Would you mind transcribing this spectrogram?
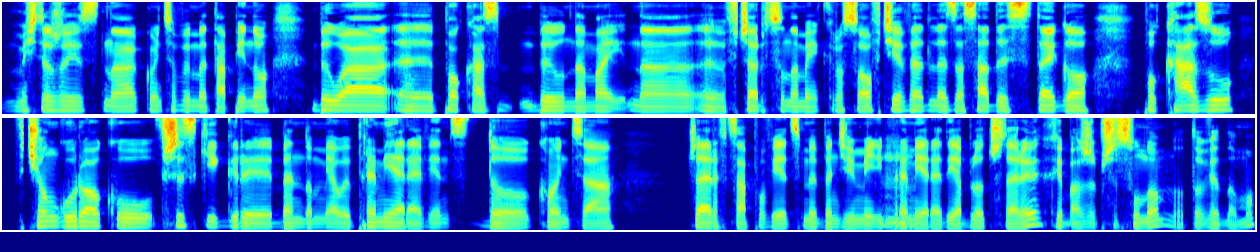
Myślę, że jest na końcowym etapie. No, była y, pokaz, był na, na, y, w czerwcu na Microsoftie. Wedle zasady z tego pokazu w ciągu roku wszystkie gry będą miały premierę, więc do końca czerwca powiedzmy będziemy mieli mm. premierę Diablo 4, chyba że przesuną, no to wiadomo,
